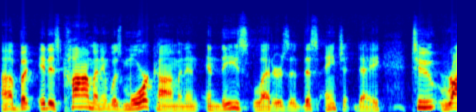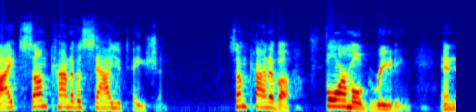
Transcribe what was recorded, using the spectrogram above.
uh, but it is common, it was more common in, in these letters of this ancient day, to write some kind of a salutation, some kind of a formal greeting. And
